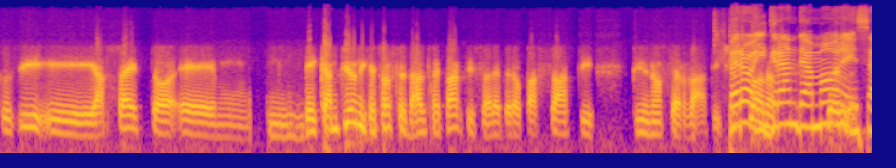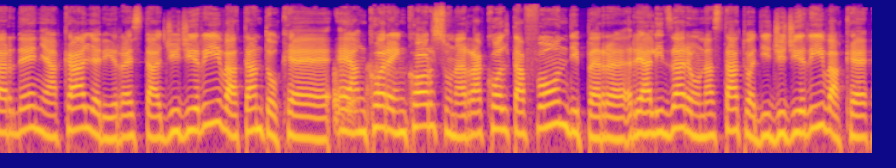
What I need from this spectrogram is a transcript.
così eh, affetto e, dei campioni che forse da altre parti sarebbero passati più inosservati. Ci Però il grande amore delle- in Sardegna, a Cagliari, resta Gigi Riva, tanto che è ancora in corso una raccolta fondi per realizzare una statua di Gigi Riva che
